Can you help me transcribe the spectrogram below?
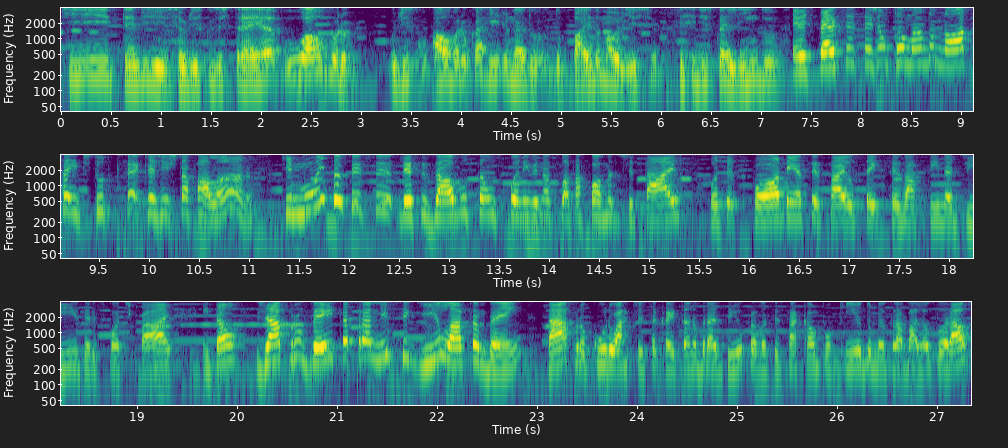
que teve seu disco de estreia, o Álvaro, o disco Álvaro Carrilho, né, do, do pai do Maurício. Esse disco é lindo. Eu espero que vocês estejam tomando nota aí de tudo que, cê, que a gente está falando, que muitos desse, desses álbuns estão disponíveis nas plataformas digitais. Vocês podem acessar, eu sei que vocês assinam Deezer, Spotify. Então, já aproveita para me seguir lá também, tá? Procura o artista Caetano Brasil para você sacar um pouquinho do meu trabalho autoral,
